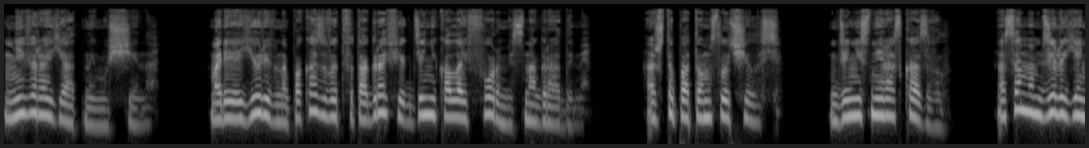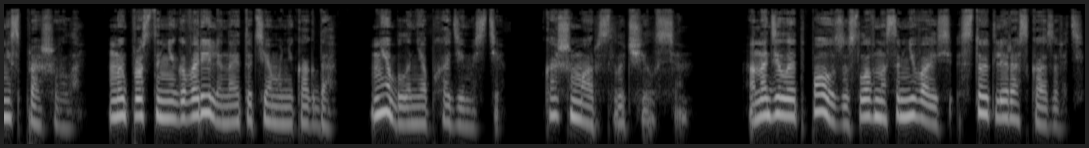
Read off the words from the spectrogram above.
Невероятный мужчина. Мария Юрьевна показывает фотографии, где Николай в форме с наградами. А что потом случилось? Денис не рассказывал. На самом деле я не спрашивала. Мы просто не говорили на эту тему никогда. Не было необходимости. Кошмар случился. Она делает паузу, словно сомневаясь, стоит ли рассказывать.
